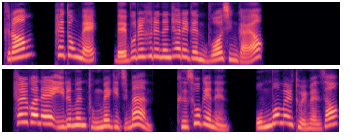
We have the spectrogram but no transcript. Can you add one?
그럼 폐동맥 내부를 흐르는 혈액은 무엇인가요? 혈관의 이름은 동맥이지만 그 속에는 온몸을 돌면서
